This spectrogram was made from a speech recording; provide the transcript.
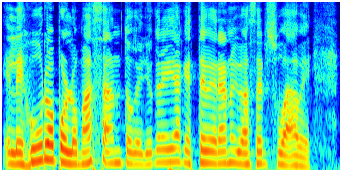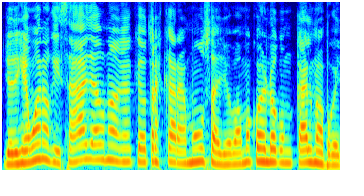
les juro por lo más santo, que yo creía que este verano iba a ser suave. Yo dije, bueno, quizás haya una que otra escaramuza, yo vamos a cogerlo con calma porque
